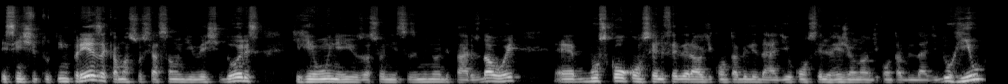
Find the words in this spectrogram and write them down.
esse Instituto Empresa, que é uma associação de investidores que reúne os acionistas minoritários da Oi, é, buscou o Conselho Federal de Contabilidade e o Conselho Regional de Contabilidade do Rio,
